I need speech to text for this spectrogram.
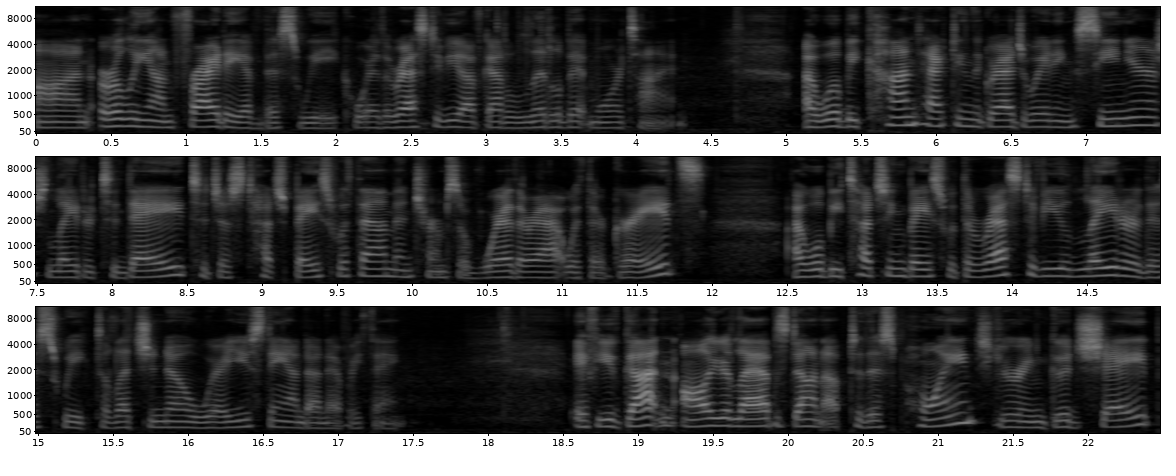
on early on Friday of this week, where the rest of you I've got a little bit more time. I will be contacting the graduating seniors later today to just touch base with them in terms of where they're at with their grades. I will be touching base with the rest of you later this week to let you know where you stand on everything. If you've gotten all your labs done up to this point, you're in good shape.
